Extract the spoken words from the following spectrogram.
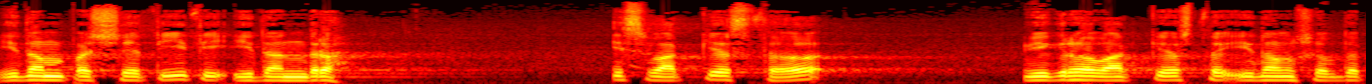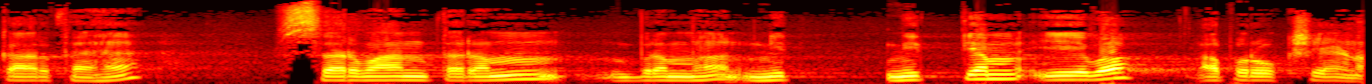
इदम पश्यती थी इदंद्र। इस वाक्यस्थ, विग्रह वाक्यस्थ इदम शब्द का अर्थ है सर्वांतरम ब्रह्म नित्यम एव अपरोक्षेण।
